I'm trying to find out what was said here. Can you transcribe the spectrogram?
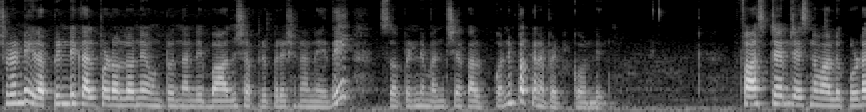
చూడండి ఇలా పిండి కలపడంలోనే ఉంటుందండి బాదుషా ప్రిపరేషన్ అనేది. సో పిండి మంచిగా కలుపుకొని పక్కన పెట్టుకోండి. ఫస్ట్ టైం చేసిన వాళ్ళు కూడా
